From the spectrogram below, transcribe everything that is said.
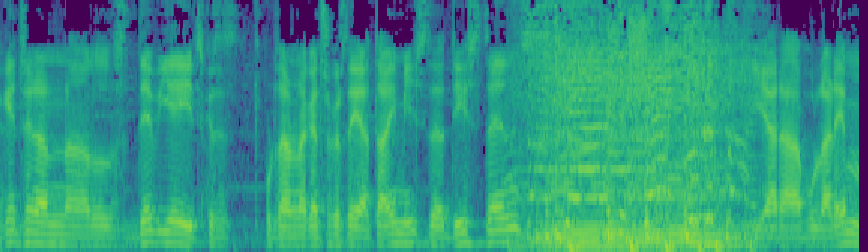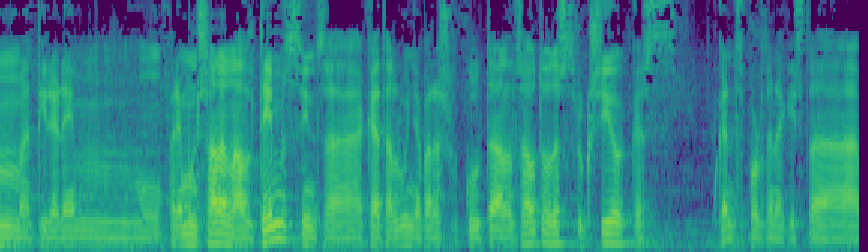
Aquests eren els Deviates, que portaven una cançó que es deia Time is the Distance, i ara volarem, tirarem, farem un salt en el temps fins a Catalunya per escoltar els Autodestrucció, que, es, que ens porten aquesta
